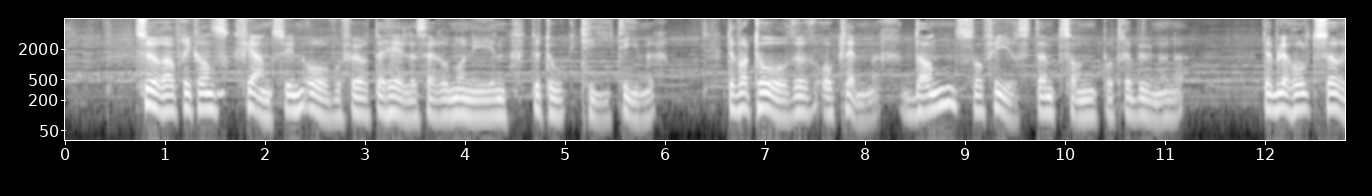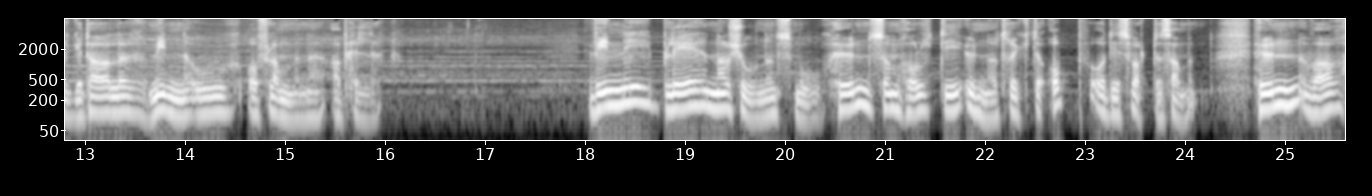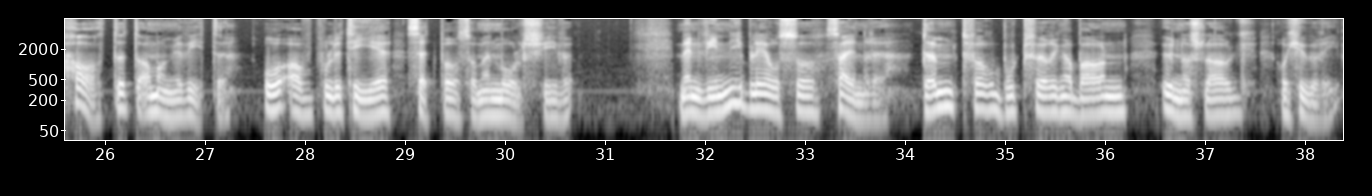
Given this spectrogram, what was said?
Sørafrikansk fjernsyn overførte hele seremonien. Det tok ti timer. Det var tårer og klemmer, dans og firstemt sang på tribunene. Det ble holdt sørgetaler, minneord og flammende appeller. Vinni ble nasjonens mor, hun som holdt de undertrykte opp og de svarte sammen. Hun var hatet av mange hvite, og av politiet sett på som en målskive. Men Vinni ble også seinere dømt for bortføring av barn, underslag og tjuveri.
